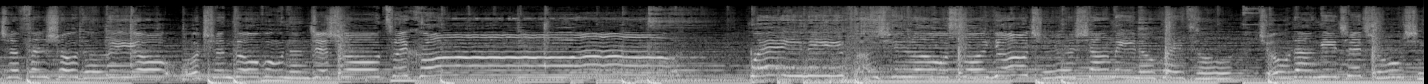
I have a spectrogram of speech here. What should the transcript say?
这分手的理由，我全都不能接受。最后，为你放弃了我所有，只想你能回头，就当一切重新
